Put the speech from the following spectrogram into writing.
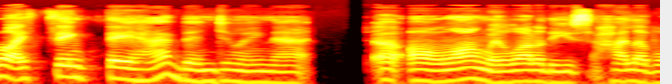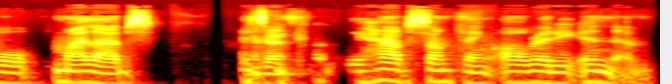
Well i think they have been doing that uh, all along with a lot of these high level MILABs it's okay. because they have something already in them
